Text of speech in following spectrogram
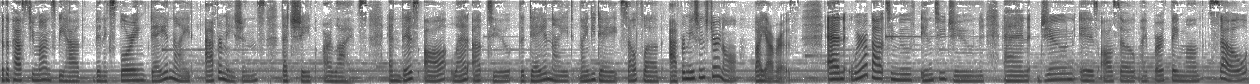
For the past two months, we have been exploring day and night affirmations that shape our lives. And this all led up to the day and night 90 day self love affirmations journal by Ya Rose. And we're about to move into June, and June is also my birthday month, so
